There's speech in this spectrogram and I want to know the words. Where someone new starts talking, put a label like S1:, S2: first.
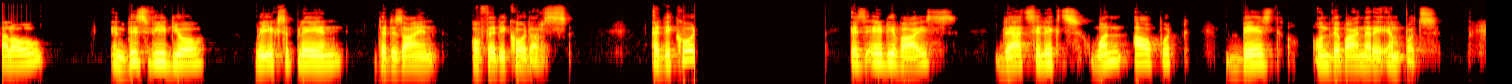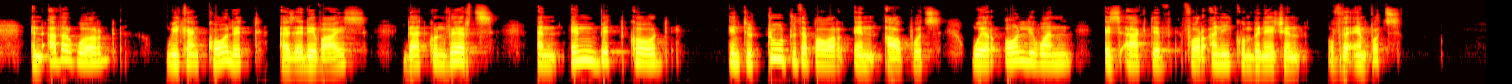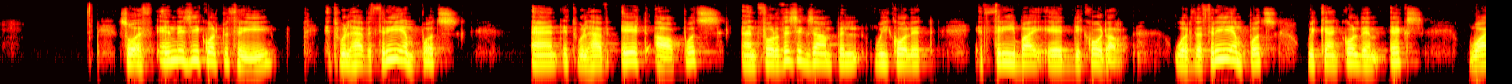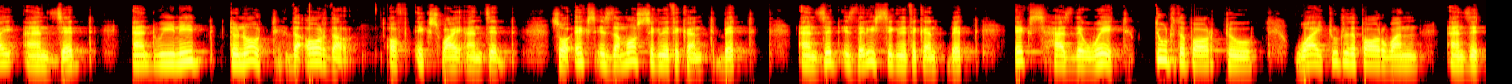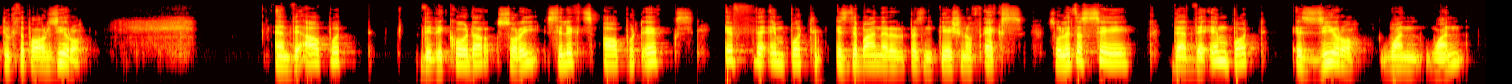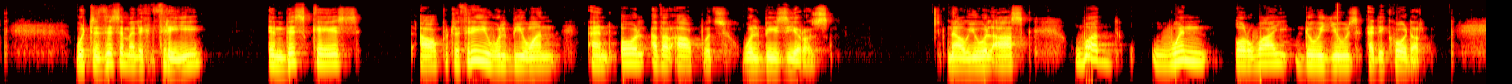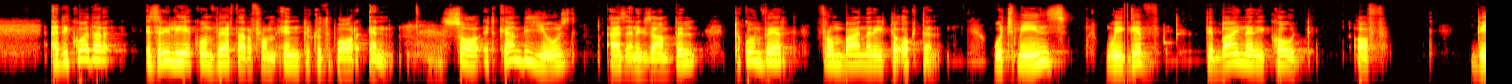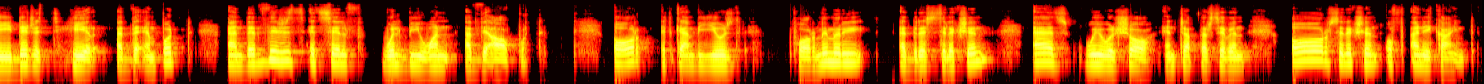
S1: Hello, in this video we explain the design of the decoders. A decoder is a device that selects one output based on the binary inputs. In other words, we can call it as a device that converts an n-bit code into 2 to the power n outputs where only one is active for any combination of the inputs. So if n is equal to 3, it will have 3 inputs and it will have 8 outputs. And for this example, we call it a 3 by 8 decoder, where the 3 inputs, we can call them x, y, and z. And we need to note the order of x, y, and z. So x is the most significant bit, and z is the least significant bit. x has the weight 2 to the power 2, y 2 to the power 1, and z 2 to the power 0 and the output the decoder sorry selects output x if the input is the binary representation of x. So let us say that the input is 0 1 1 which is decimally 3 in this case output 3 will be 1 and all other outputs will be zeros. Now you will ask what when or why do we use a decoder? A decoder is really a converter from n to, to the power n. So it can be used as an example to convert from binary to octal, which means we give the binary code of the digit here at the input and the digit itself will be 1 at the output. Or it can be used for memory address selection as we will show in chapter 7 or selection of any kind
